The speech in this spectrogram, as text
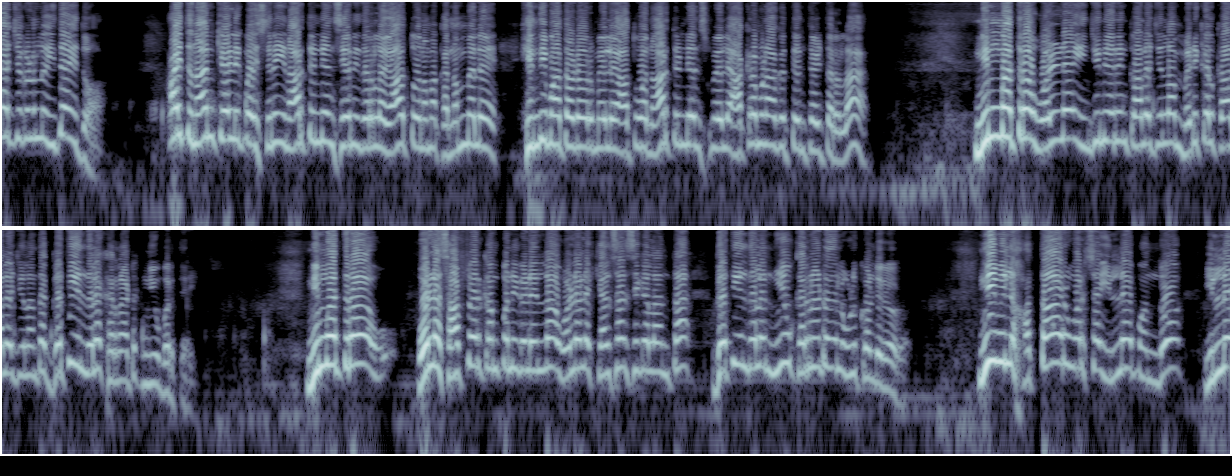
ರಾಜ್ಯಗಳಲ್ಲೂ ಇದೆ ಇದು. ಆಯ್ತು, ನಾನು ಕೇಳಲಿಕ್ಕೆ ಬಯಸ್ತೀನಿ, ಈ ನಾರ್ತ್ ಇಂಡಿಯನ್ಸ್ ಏನಿದಾರಲ್ಲ ಯಾವತ್ತು ನಮ್ಮ ನಮ್ಮ ಮೇಲೆ ಹಿಂದಿ ಮಾತಾಡೋರ ಮೇಲೆ ಅಥವಾ ನಾರ್ತ್ ಇಂಡಿಯನ್ಸ್ ಮೇಲೆ ಆಕ್ರಮಣ ಆಗುತ್ತೆ ಅಂತ ಹೇಳ್ತಾರಲ್ಲ? ನಿಮ್ಮ ಹತ್ರ ಒಳ್ಳೆ ಇಂಜಿನಿಯರಿಂಗ್ ಕಾಲೇಜ್ ಇಲ್ಲ ಮೆಡಿಕಲ್ ಕಾಲೇಜ್ ಇಲ್ಲ ಅಂತ ಗತಿ ಇಲ್ಲದೆ ಕರ್ನಾಟಕ ನೀವು ಬರ್ತೀರಿ. ನಿಮ್ಮ ಹತ್ರ ಒಳ್ಳೆ ಸಾಫ್ಟ್ವೇರ್ ಕಂಪನಿಗಳಿಲ್ಲ ಒಳ್ಳೊಳ್ಳೆ ಕೆಲಸ ಸಿಗಲ್ಲ ಅಂತ ಗತಿ ಇಲ್ದಲೆ ನೀವು ಕರ್ನಾಟಕದಲ್ಲಿ ಉಳ್ಕೊಂಡಿರೋರು. ನೀವು ಇಲ್ಲಿ ಹತ್ತಾರು ವರ್ಷ ಇಲ್ಲೇ ಬಂದು, ಇಲ್ಲೇ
